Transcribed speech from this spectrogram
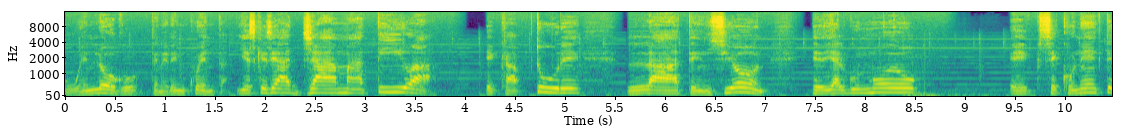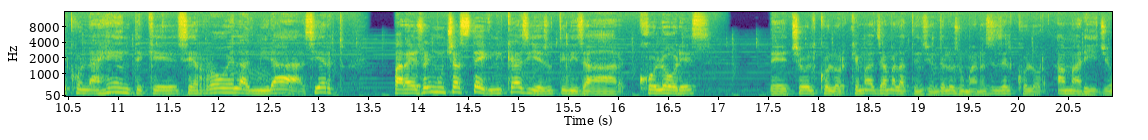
o buen logo tener en cuenta. Y es que sea llamativa, que capture la atención. que de algún modo eh, se conecte con la gente, que se robe las miradas, ¿cierto? Para eso hay muchas técnicas y es utilizar colores. De hecho, el color que más llama la atención de los humanos es el color amarillo.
